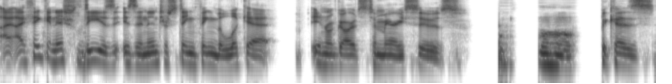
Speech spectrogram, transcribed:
I, I think initial d is is an interesting thing to look at in regards to mary sue's. Hmm because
